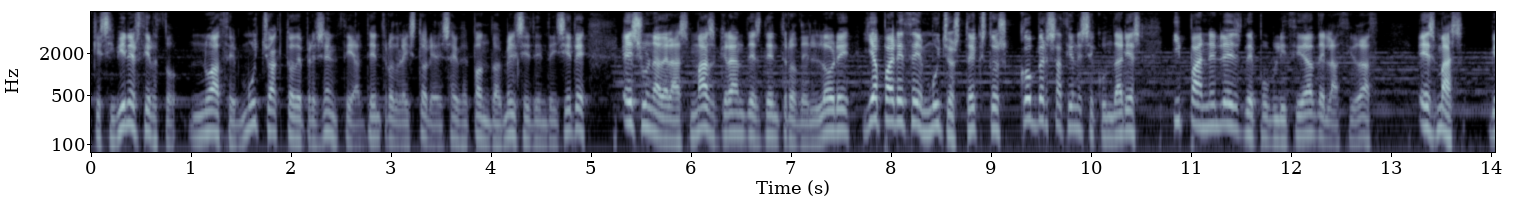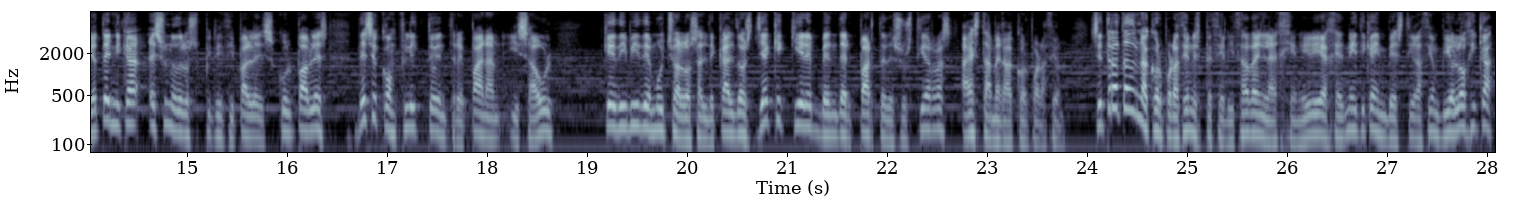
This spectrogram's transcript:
que si bien es cierto no hace mucho acto de presencia dentro de la historia de Cyberpunk 2077, es una de las más grandes dentro del lore y aparece en muchos textos, conversaciones secundarias y paneles de publicidad de la ciudad. Es más, Biotécnica es uno de los principales culpables de ese conflicto entre Panam y Saúl que divide mucho a los aldecaldos ya que quieren vender parte de sus tierras a esta megacorporación. Se trata de una corporación especializada en la ingeniería genética, investigación biológica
